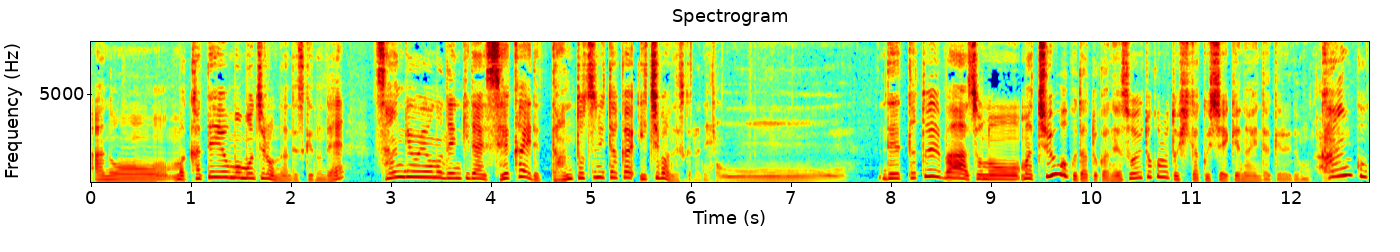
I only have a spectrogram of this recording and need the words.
あの、まあ、家庭用ももちろんなんですけどね産業用の電気代世界でダントツに高い一番ですからね。で例えばその、まあ、中国だとかねそういうところと比較しちゃいけないんだけれども、はい、韓国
